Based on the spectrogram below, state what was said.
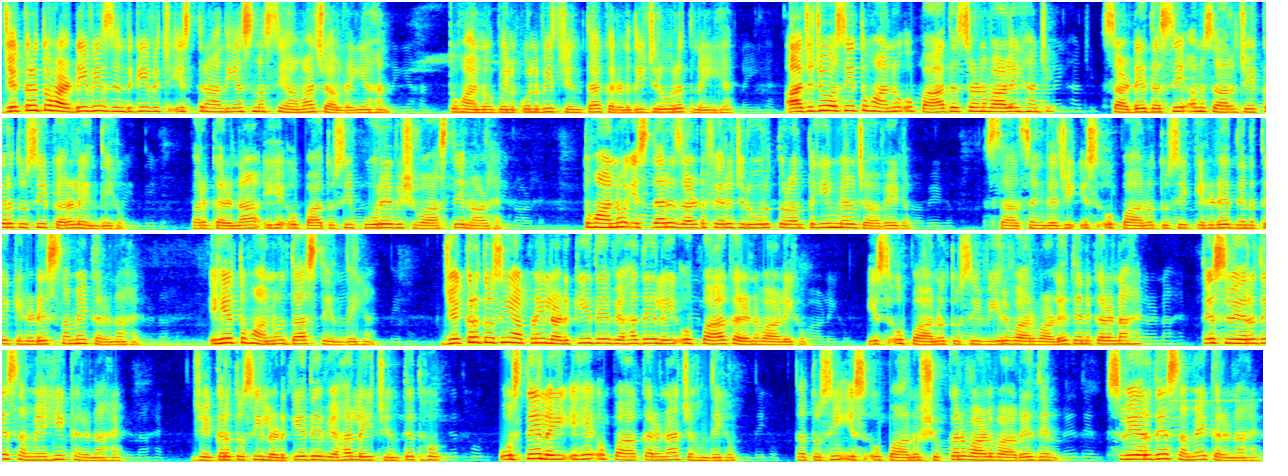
ਜੇਕਰ ਤੁਹਾਡੀ ਵੀ ਜ਼ਿੰਦਗੀ ਵਿੱਚ ਇਸ ਤਰ੍ਹਾਂ ਦੀਆਂ ਸਮੱਸਿਆਵਾਂ ਚੱਲ ਰਹੀਆਂ ਹਨ, ਤੁਹਾਨੂੰ ਬਿਲਕੁਲ ਵੀ ਚਿੰਤਾ ਕਰਨ ਦੀ ਜ਼ਰੂਰਤ ਨਹੀਂ ਹੈ। ਅੱਜ ਜੋ ਅਸੀਂ ਤੁਹਾਨੂੰ ਉਪਾਅ ਦੱਸਣ ਵਾਲੇ ਹਾਂ ਜੀ, ਸਾਡੇ ਦੱਸੇ ਅਨੁਸਾਰ ਜੇਕਰ ਤੁਸੀਂ ਕਰ ਲੈਂਦੇ ਹੋ, ਪਰ ਕਰਨਾ ਇਹ ਉਪਾਅ ਤੁਸੀਂ ਪੂਰੇ ਵਿਸ਼ਵਾਸ ਦੇ ਨਾਲ ਹੈ। ਤੁਹਾਨੂੰ ਇਸ ਦਾ ਰਿਜ਼ਲਟ ਫਿਰ ਜ਼ਰੂਰ ਤੁਰੰਤ ਹੀ ਮਿਲ ਜਾਵੇਗਾ। ਸਾਧ ਸੰਗਤ ਜੀ, ਇਸ ਉਪਾਅ ਨੂੰ ਤੁਸੀਂ ਕਿਹੜੇ ਦਿਨ ਤੇ ਕਿਹੜੇ ਸਮੇਂ ਕਰਨਾ ਹੈ? ਇਹ ਤੁਹਾਨੂੰ ਦੱਸ ਦਿੰਦੇ ਹਾਂ। ਜੇਕਰ ਤੁਸੀਂ ਆਪਣੀ ਲੜਕੀ ਦੇ ਵਿਆਹ ਦੇ ਲਈ ਉਪਾਅ ਕਰਨ ਵਾਲੇ ਹੋ, ਇਸ ਉਪਾਅ ਨੂੰ ਤੁਸੀਂ ਵੀਰਵਾਰ ਵਾਲੇ ਦਿਨ ਕਰਨਾ ਹੈ ਤੇ ਸਵੇਰ ਦੇ ਸਮੇਂ ਹੀ ਕਰਨਾ ਹੈ। ਜੇਕਰ ਤੁਸੀਂ ਲੜਕੇ ਦੇ ਵਿਆਹ ਲਈ ਚਿੰਤਿਤ ਹੋ, ਉਸ ਦੇ ਲਈ ਇਹ ਉਪਾਅ ਕਰਨਾ ਚਾਹੁੰਦੇ ਹੋ, ਤਾਂ ਤੁਸੀਂ ਇਸ ਉਪਾਅ ਨੂੰ ਸ਼ੁੱਕਰਵਾਰ ਵਾਲੇ ਦਿਨ ਸਵੇਰ ਦੇ ਸਮੇਂ ਕਰਨਾ ਹੈ।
